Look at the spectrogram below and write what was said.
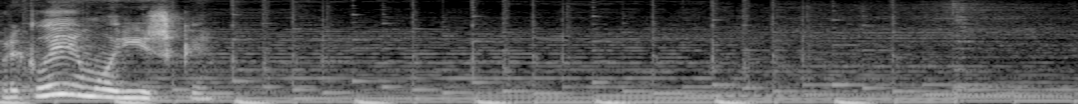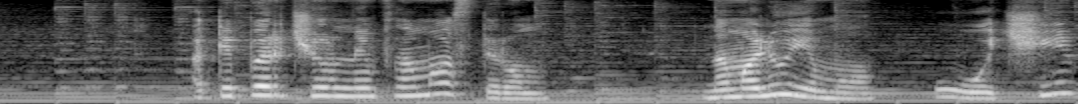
Приклеїмо ріжки. А тепер чорним фломастером намалюємо очі,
